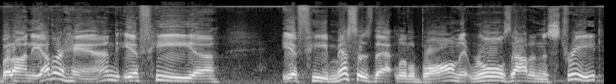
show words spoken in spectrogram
but on the other hand, if he, uh, if he misses that little ball and it rolls out in the street,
